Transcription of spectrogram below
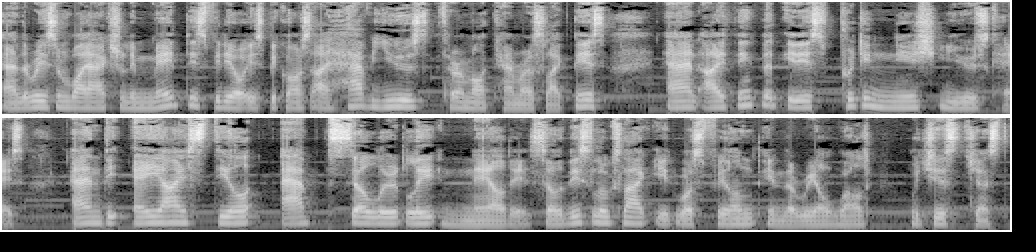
And the reason why I actually made this video is because I have used thermal cameras like this, and I think that it is pretty niche use case. And the AI still absolutely nailed it. So this looks like it was filmed in the real world, which is just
